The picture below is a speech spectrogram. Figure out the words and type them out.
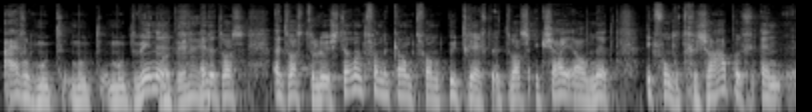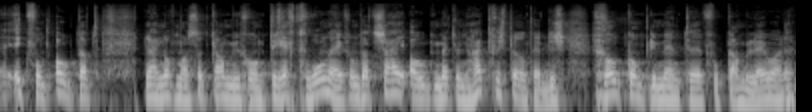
eigenlijk moet, moet, moet winnen. Moet winnen ja. En het was, het was teleurstellend van de kant van Utrecht. Het was, ik zei al net, ik vond het gezapig. En ik vond ook dat, ja, nogmaals, dat Cambuur gewoon terecht gewonnen heeft. Omdat zij ook met hun hart gespeeld hebben. Dus groot compliment uh, voor Cambuur Leeuwarden.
